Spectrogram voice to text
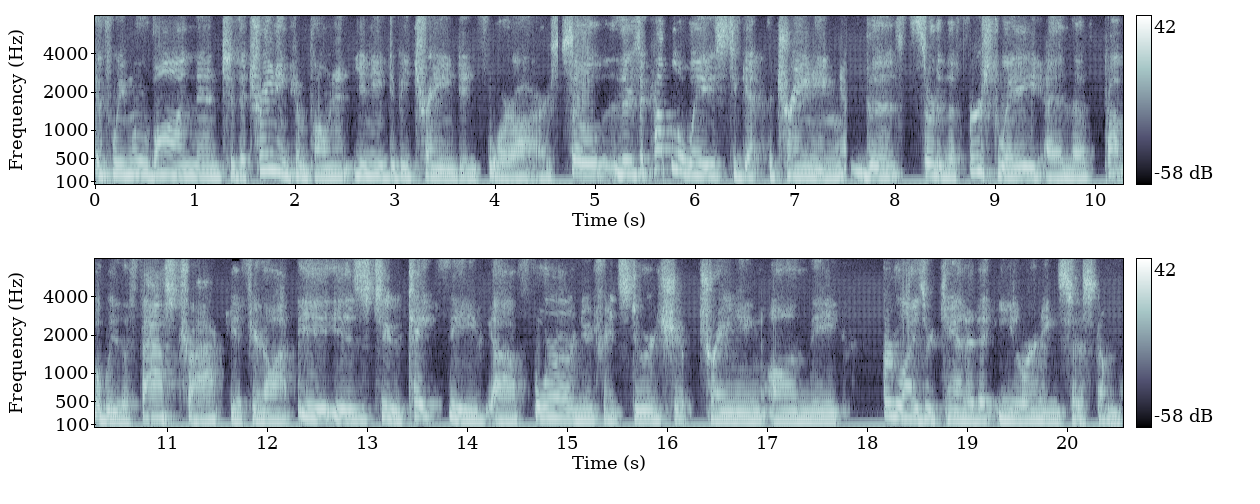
if we move on then to the training component, you need to be trained in 4Rs. So there's a couple of ways to get the training. The sort of the first way and the probably the fast track, if you're not, is to take the uh, 4R nutrient stewardship training on the Fertilizer Canada e-learning system.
